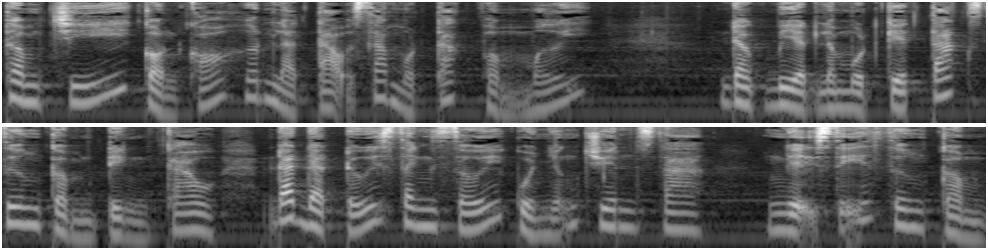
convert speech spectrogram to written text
thậm chí còn khó hơn là tạo ra một tác phẩm mới. Đặc biệt là một kiệt tác dương cầm đỉnh cao đã đạt tới danh giới của những chuyên gia, nghệ sĩ dương cầm.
